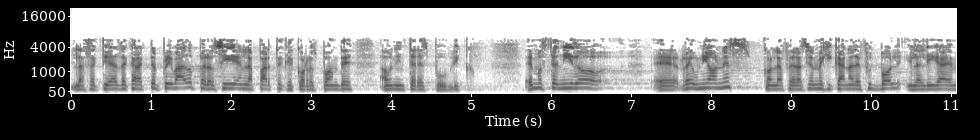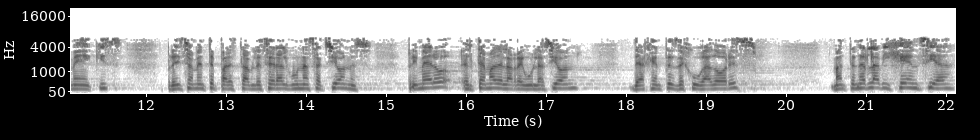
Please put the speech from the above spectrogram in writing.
las actividades de carácter privado, pero sí en la parte que corresponde a un interés público. Hemos tenido eh, reuniones con la Federación Mexicana de Fútbol y la Liga MX, precisamente para establecer algunas acciones. Primero, el tema de la regulación de agentes de jugadores, mantener la vigencia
